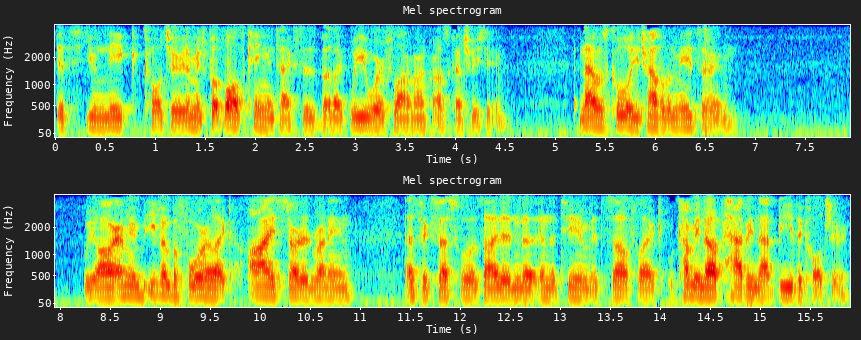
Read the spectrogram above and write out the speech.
it's unique culture. I mean football is king in Texas, but like we were Flower Mound cross country team. And that was cool. You travel to meets, I mean we are. I mean, even before like I started running as successful as I did in the in the team itself, like coming up, having that be the culture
